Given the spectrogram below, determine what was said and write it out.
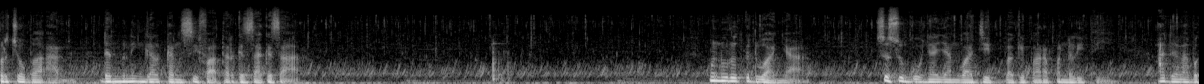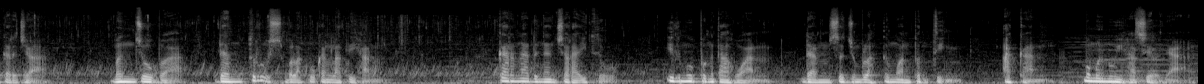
percobaan, dan meninggalkan sifat tergesa-gesa. Menurut keduanya, sesungguhnya yang wajib bagi para peneliti adalah bekerja, mencoba, dan terus melakukan latihan. Karena dengan cara itu, ilmu pengetahuan dan sejumlah temuan penting akan memenuhi hasilnya.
